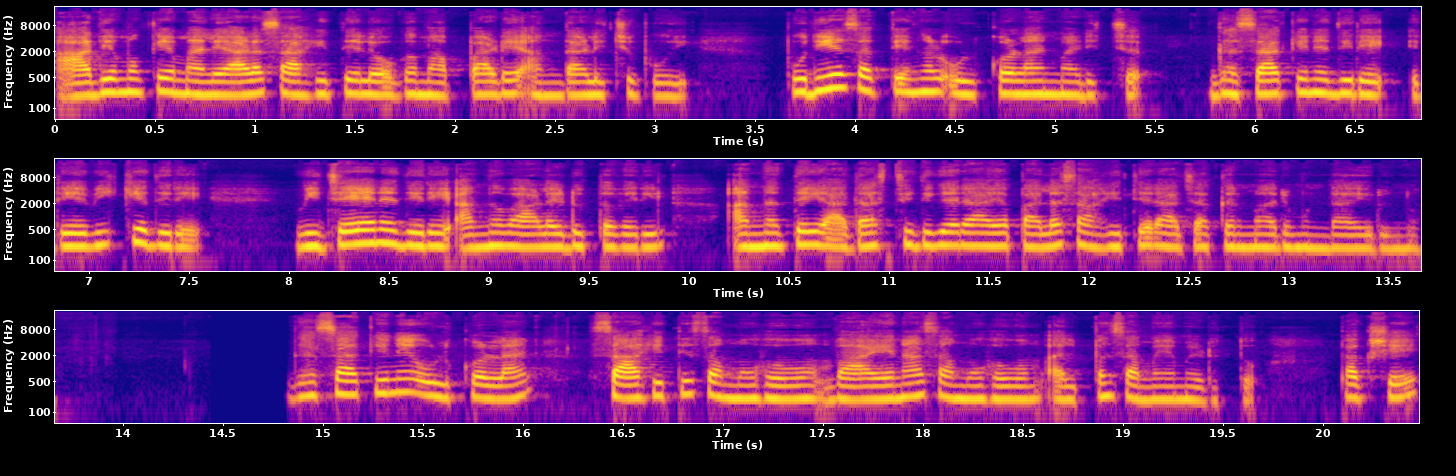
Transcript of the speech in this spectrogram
ആദ്യമൊക്കെ മലയാള സാഹിത്യ ലോകം അപ്പാടെ അന്താളിച്ചു പോയി പുതിയ സത്യങ്ങൾ ഉൾക്കൊള്ളാൻ മടിച്ച് ഖസാക്കിനെതിരെ രവിക്കെതിരെ വിജയനെതിരെ അന്ന് വാളെടുത്തവരിൽ അന്നത്തെ യാഥാസ്ഥിതികരായ പല സാഹിത്യ രാജാക്കന്മാരും ഉണ്ടായിരുന്നു. ഖസാക്കിനെ ഉൾക്കൊള്ളാൻ സാഹിത്യ സമൂഹവും വായനാ സമൂഹവും അല്പം സമയമെടുത്തു. പക്ഷേ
